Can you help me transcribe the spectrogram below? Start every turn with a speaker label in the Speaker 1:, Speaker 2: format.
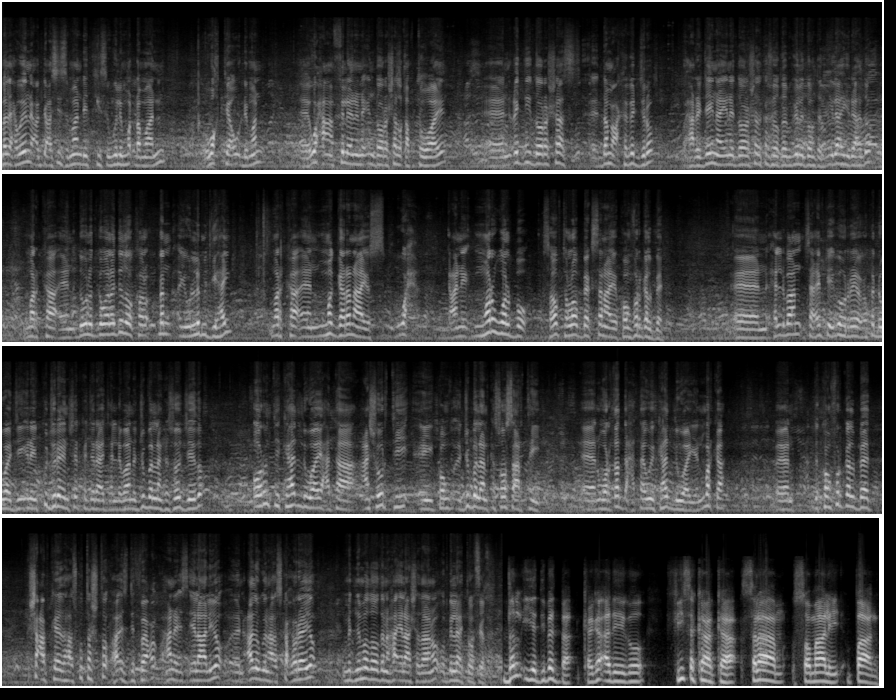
Speaker 1: madaxweyne cabdicasiis maandeedkiisa weli ma dhammaanin wakhtigaa u dhiman. Waxa aan filaynana in doorasho la qabto waaye. Ciddii doorashadaas damac kaga jiro. Waxaan rajaynaya inay doorashada ka soo qaybgeli doonto haddii ilaah yidhaahdo marka dowlad goboleedyadoo kale dhan ayuu la mid yahay. Marka ma garanayo wax yacni mar walbo sababta loo beegsanayo koonfur galbeed xildhibaan saaxiibka igu horreeya wuxuu ka dhawaajiyey inay ku jireen shirka jaraa'id xildhibaano jubbaland ka soo jeedo. Oo runtii ka hadli waayey xataa canshuurtii ay jubbaland ka soo saartay warqadda xataa way ka hadli waayeen. Marka koonfur galbeed shacabkeeda ha isku tashto ha isdifaaco hana is ilaaliyo cadowgana ha iska xoreeyo midnimadoodana ha ilaashadaano. Wabilaahi towfiiq
Speaker 2: dal iyo dibadba kaga adeego fiisa kaarka salaam somaali bank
